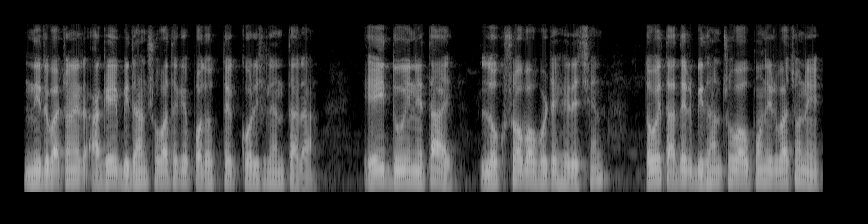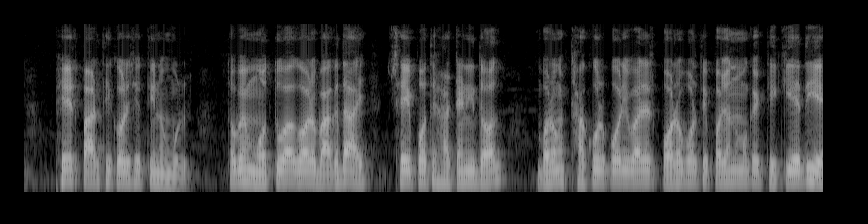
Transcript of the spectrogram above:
নির্বাচনের আগেই বিধানসভা থেকে পদত্যাগ করেছিলেন তারা। এই দুই নেতাই লোকসভা ভোটে হেরেছেন, তবে তাদের বিধানসভা উপনির্বাচনে ফের প্রার্থী করেছে তৃণমূল। তবে মতুয়াগড় বাগদায় সেই পথে হাঁটেনি দল, বরং ঠাকুর পরিবারের পরবর্তী প্রজন্মকে টিকিয়ে দিয়ে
